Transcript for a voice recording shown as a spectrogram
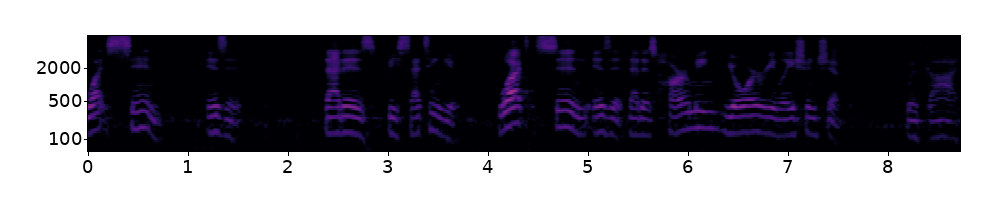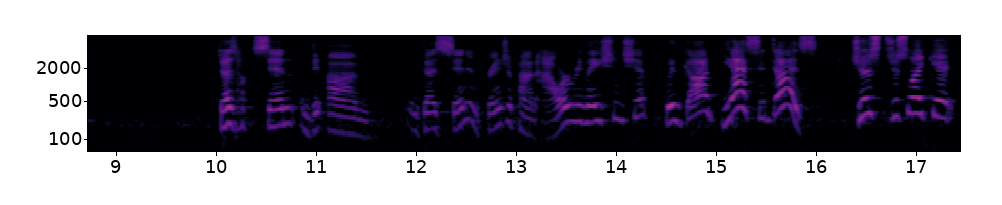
What sin is it that is besetting you? What sin is it that is harming your relationship with God? Does sin um, does sin infringe upon our relationship with God? Yes, it does. Just just like it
